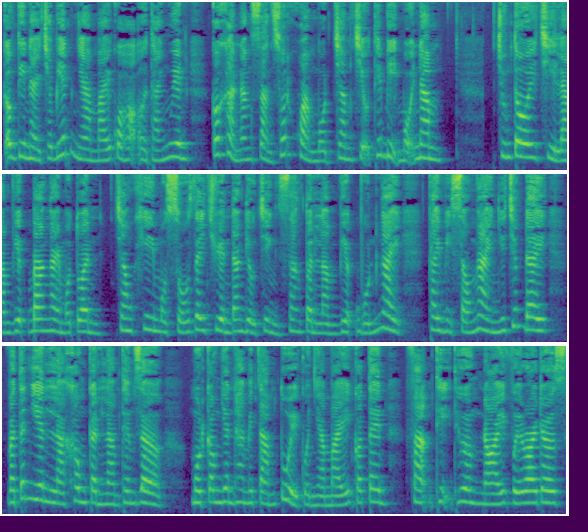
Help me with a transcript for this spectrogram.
công ty này cho biết nhà máy của họ ở Thái Nguyên có khả năng sản xuất khoảng 100 triệu thiết bị mỗi năm. Chúng tôi chỉ làm việc 3 ngày một tuần, trong khi một số dây chuyền đang điều chỉnh sang tuần làm việc 4 ngày thay vì 6 ngày như trước đây, và tất nhiên là không cần làm thêm giờ. Một công nhân 28 tuổi của nhà máy có tên Phạm Thị Thương nói với Reuters.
